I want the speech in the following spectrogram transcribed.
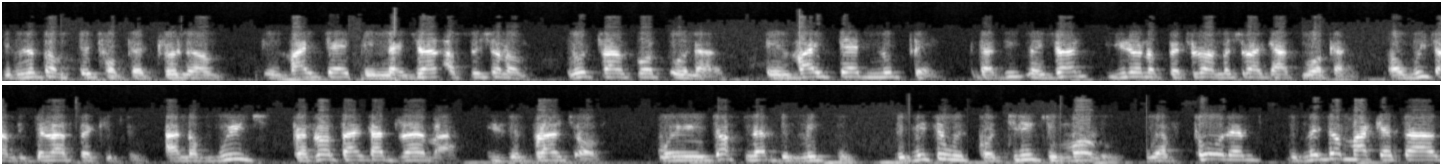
The Minister of State for Petroleum invited the Nigerian Association of Road Transport Owners, invited NUPE, that is Nigerian Union of Petroleum and Natural Gas Workers, of which I'm the General Secretary, and of which petrol tanker driver is a branch of. We just left the meeting. The meeting will continue tomorrow. We have told them the major marketers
